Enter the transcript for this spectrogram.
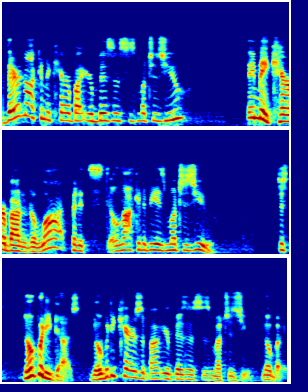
they're not going to care about your business as much as you they may care about it a lot but it's still not going to be as much as you nobody does nobody cares about your business as much as you nobody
